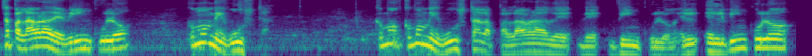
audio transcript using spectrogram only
Esa palabra de vínculo, ¿cómo me gusta? ¿Cómo, cómo me gusta la palabra de, de vínculo? El, el vínculo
